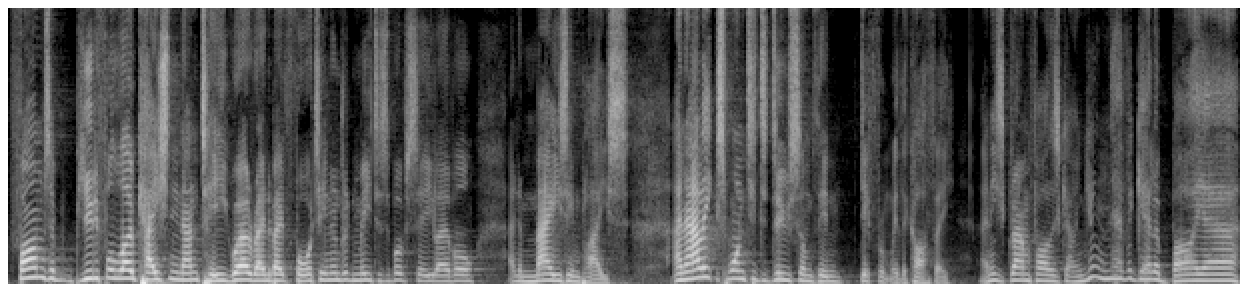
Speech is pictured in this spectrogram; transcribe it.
Farm's a beautiful location in Antigua, around about 1,400 meters above sea level, an amazing place. And Alex wanted to do something different with the coffee. And his grandfather's going, You'll never get a buyer.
